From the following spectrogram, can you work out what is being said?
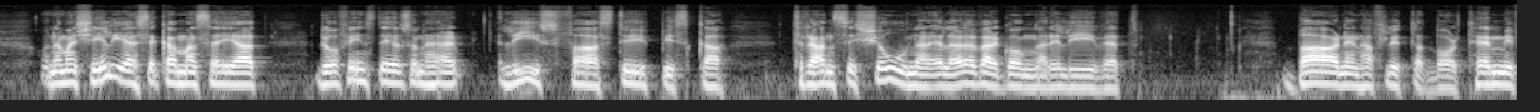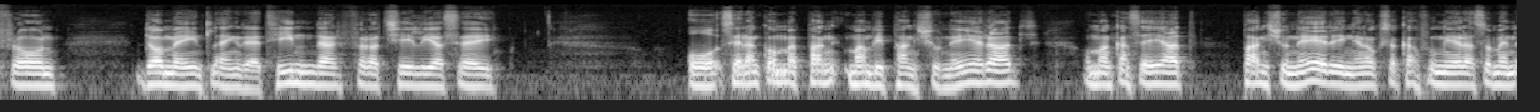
Och när man skiljer sig kan man säga att då finns det sådana här livsfastypiska transitioner eller övergångar i livet. Barnen har flyttat bort hemifrån. De är inte längre ett hinder för att skilja sig. Och sedan kommer man bli pensionerad och man kan säga att pensioneringen också kan fungera som en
